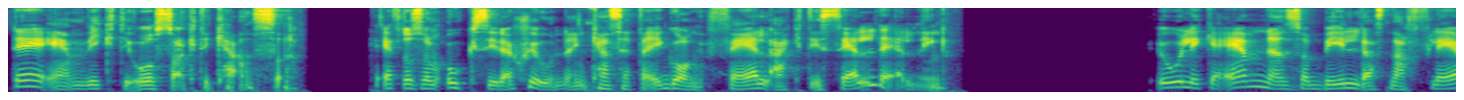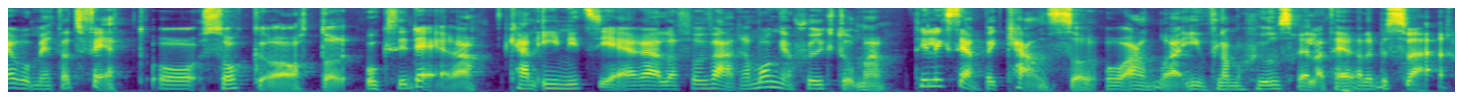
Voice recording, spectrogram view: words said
det är en viktig orsak till cancer. Eftersom oxidationen kan sätta igång felaktig celldelning. Olika ämnen som bildas när fleromättat fett och sockerarter oxiderar kan initiera eller förvärra många sjukdomar, till exempel cancer och andra inflammationsrelaterade besvär.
